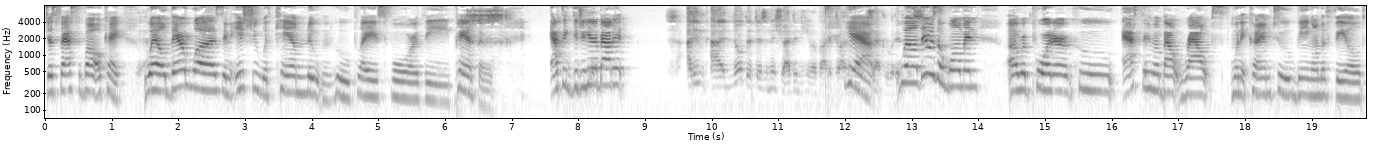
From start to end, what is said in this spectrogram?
Just basketball. Okay. Yeah. Well, there was an issue with Cam Newton, who plays for the Panthers. I think. Did you hear about it? I didn't. I know that there's an issue. I didn't hear about it. Though. yeah. Exactly well, is. there was a woman a reporter who asked him about routes when it came to being on the field.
